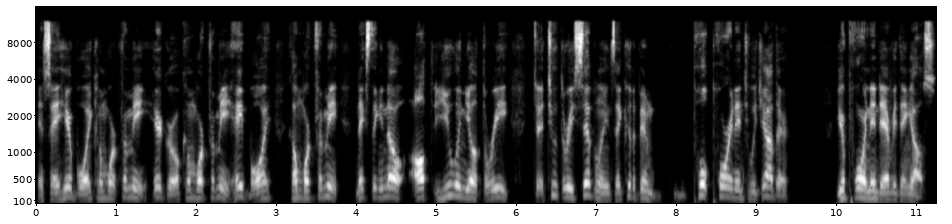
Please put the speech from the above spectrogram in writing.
and say, "Here, boy, come work for me. Here, girl, come work for me. Hey, boy, come work for me." Next thing you know, all you and your three, two, three siblings, they could have been pouring into each other. You're pouring into everything else.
